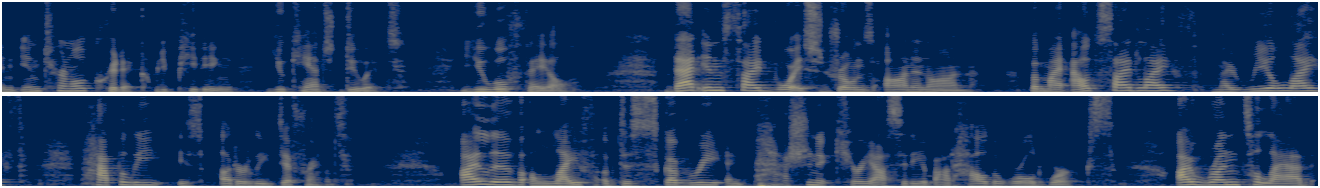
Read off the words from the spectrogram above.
an internal critic repeating, You can't do it. You will fail. That inside voice drones on and on. But my outside life, my real life, happily is utterly different. I live a life of discovery and passionate curiosity about how the world works. I run to lab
